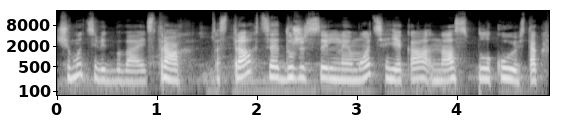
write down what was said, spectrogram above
Чому це відбувається? Страх. Страх це дуже сильна емоція, яка нас блокує. Так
